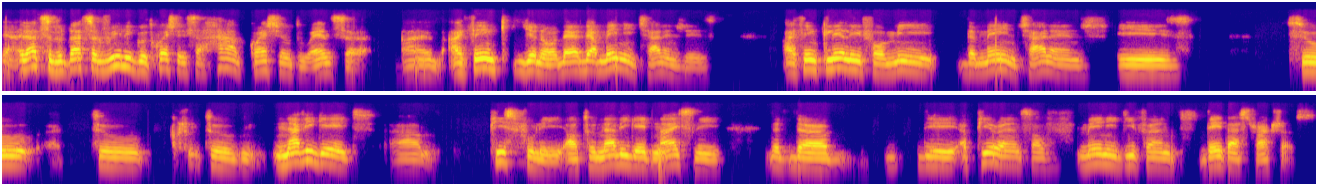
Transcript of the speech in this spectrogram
Yeah, that's a, that's a really good question. It's a hard question to answer. I, I think you know there, there are many challenges. I think clearly for me the main challenge is to to to navigate um, peacefully or to navigate nicely the, the the appearance of many different data structures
